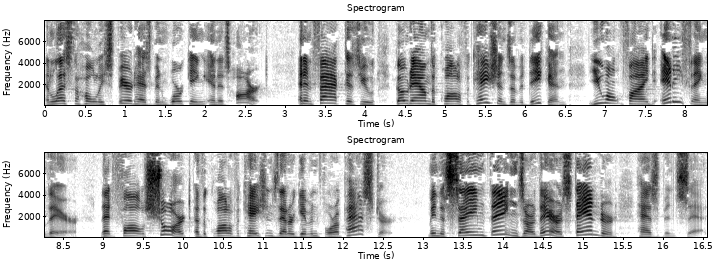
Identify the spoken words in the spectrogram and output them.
unless the Holy Spirit has been working in his heart. And in fact, as you go down the qualifications of a deacon, you won't find anything there that falls short of the qualifications that are given for a pastor. I mean, the same things are there. A standard has been set.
